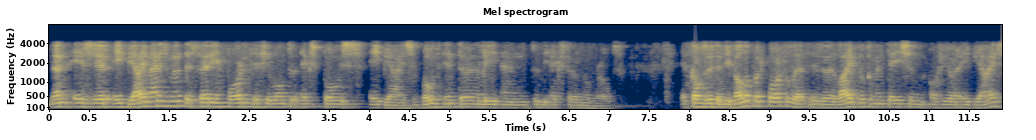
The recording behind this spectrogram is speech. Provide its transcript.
Then Azure API management is very important if you want to expose APIs, both internally and to the external world. It comes with a developer portal that is a live documentation of your APIs,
